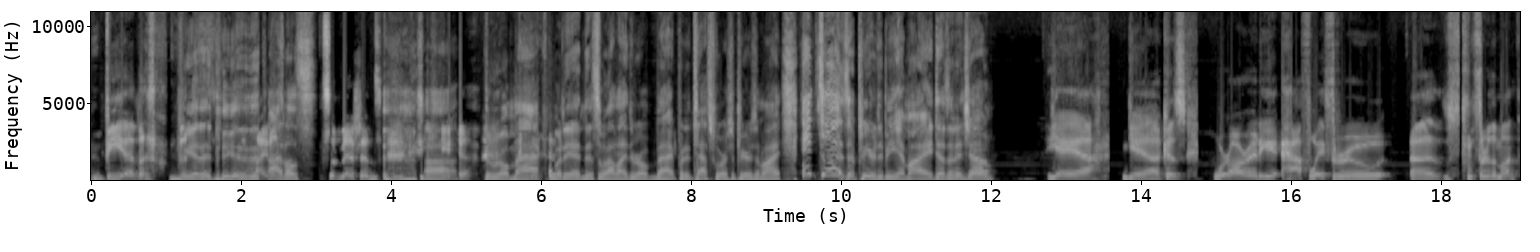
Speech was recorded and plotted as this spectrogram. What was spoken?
via the, the via the, via the Titles. titles. submissions. Uh, yeah. The real Mac put in this is what I like. The real Mac put in task force appears MIA. It does appear to be MIA, doesn't it, Joe? Yeah, yeah, because we're already halfway through uh through the month,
